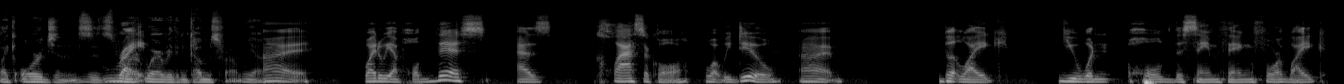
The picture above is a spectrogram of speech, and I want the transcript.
like origins is Right. where, where everything comes from. Yeah, uh, why do we uphold this as classical? What we do, um, but like you wouldn't hold the same thing for like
